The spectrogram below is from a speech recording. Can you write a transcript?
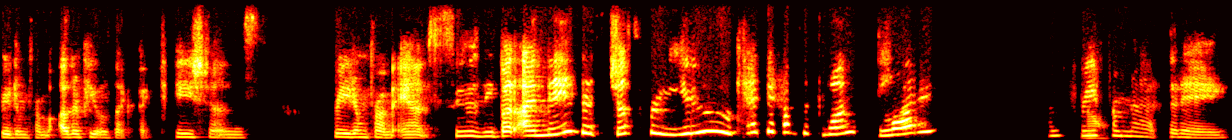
freedom from other people's expectations, freedom from Aunt Susie, but I made this just for you. Can't you have this one slice? I'm free no. from that today.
